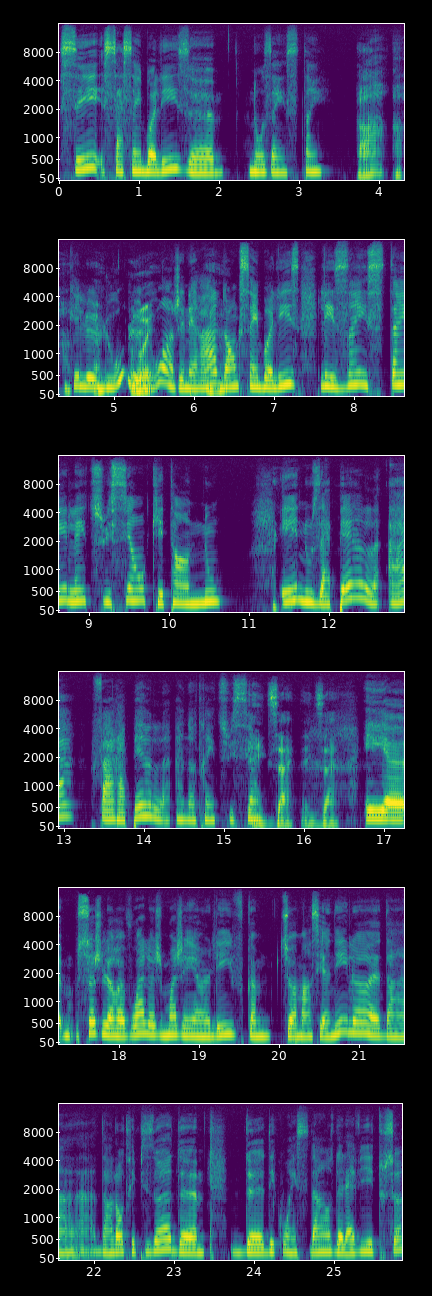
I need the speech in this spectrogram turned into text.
c'est ça symbolise euh, nos instincts. Ah, ah, ah. OK, le Ah, loup, le loup en général, Mhm. donc symbolise les instincts, l'intuition qui est en nous et nous appelle à faire appel à notre intuition. Exact, exact. Et euh, ça, je le revois. Là, Je- moi, j'ai un livre, comme tu as mentionné là, dans, dans l'autre épisode, euh, de, des coïncidences de la vie et tout ça.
